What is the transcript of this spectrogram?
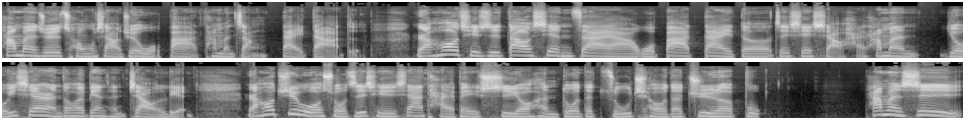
他们就是从小就是我爸他们长带大的，然后其实到现在啊，我爸带的这些小孩，他们有一些人都会变成教练。然后据我所知，其实现在台北市有很多的足球的俱乐部，他们是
